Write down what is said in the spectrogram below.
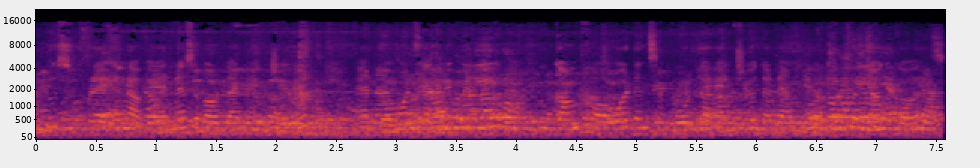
Want to spread an awareness about that NGO. And I want everybody to come forward and support the NGO that I'm working for young girls.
